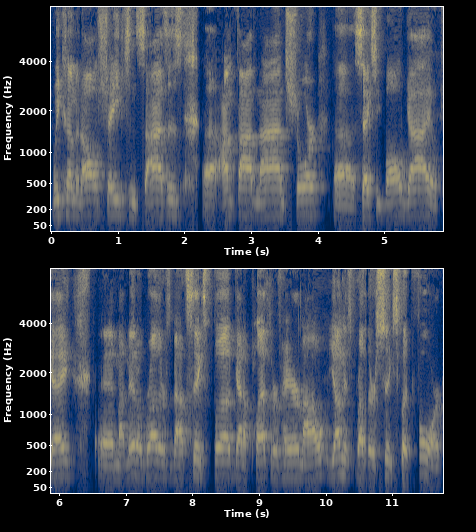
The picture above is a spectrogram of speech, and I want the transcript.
We come in all shapes and sizes. Uh, I'm five nine, short, uh, sexy bald guy. Okay, and my middle brother's about six foot, got a plethora of hair. My youngest brother is six foot four,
